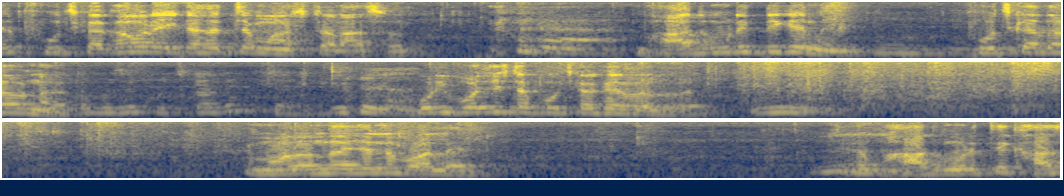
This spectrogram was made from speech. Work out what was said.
এর ফুচকা খাওয়ার এইটা হচ্ছে মাস্টার আসল। ভাত মুড়ির দিকে নেই। ফুচকা দাও না। কুড়ি পঁচিশটা ফুচকা খেয়ে ফেলবে। মদন দা এই জন্য বলে তুই ভাত মুড়ি তুই খাস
